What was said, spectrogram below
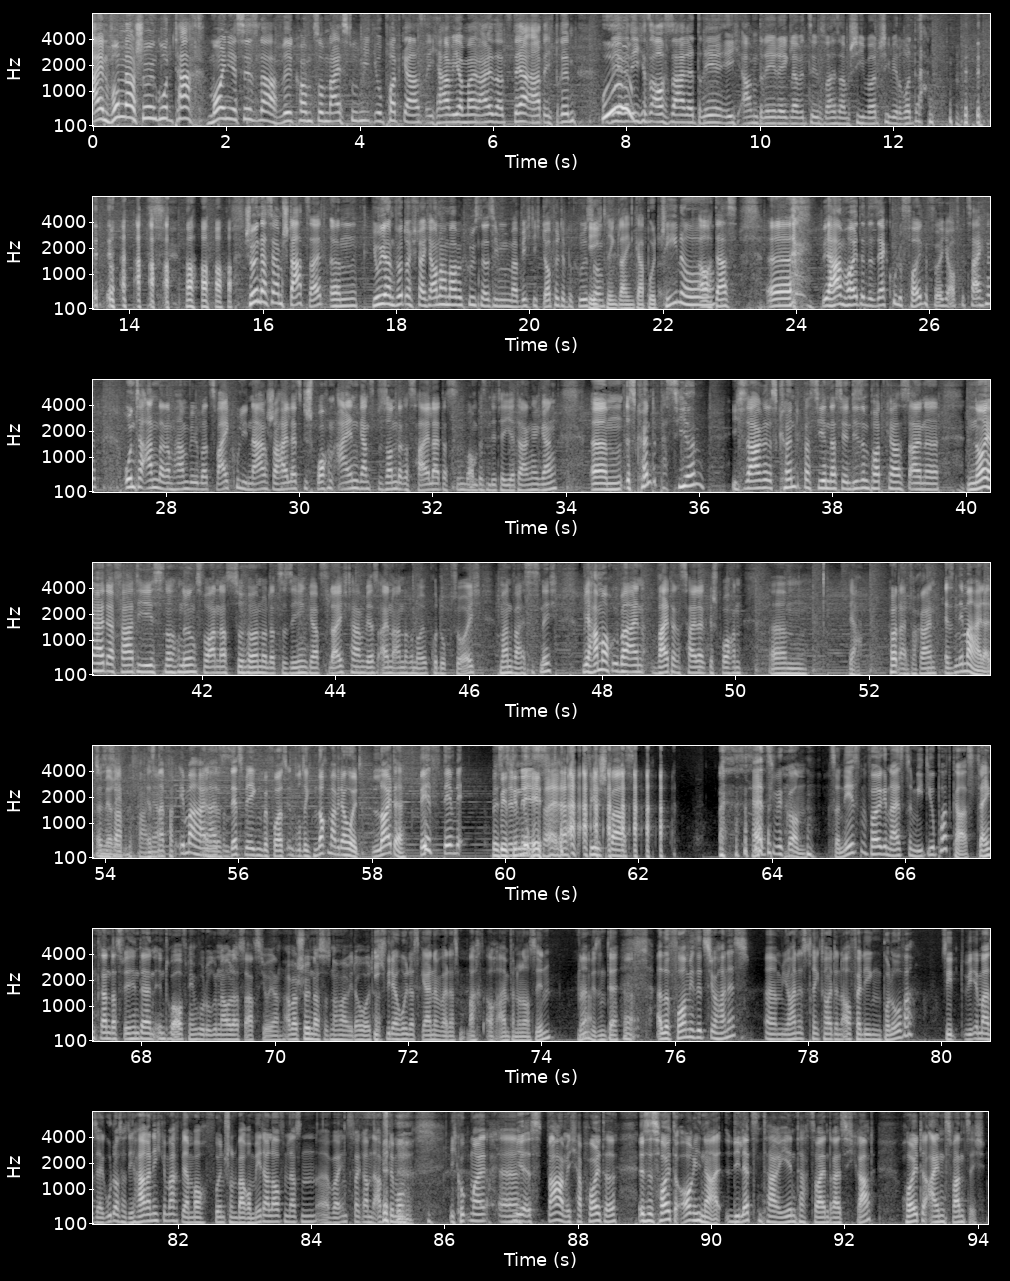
Einen wunderschönen guten Tag. Moin, ihr Sizzler. Willkommen zum Nice to Meet You Podcast. Ich habe hier meinen Einsatz derartig drin. Uh. Während ich es aufsage, drehe ich am Drehregler bzw. am Schieber und schiebe ihn runter. Schön, dass ihr am Start seid. Ähm, Julian wird euch gleich auch nochmal begrüßen. Das ist ihm mal wichtig. Doppelte Begrüßung. Ich trinke gleich einen Cappuccino. Auch das. Äh, wir haben heute eine sehr coole Folge für euch aufgezeichnet. Unter anderem haben wir über zwei kulinarische Highlights gesprochen. Ein ganz besonderes Highlight, das sind wir auch ein bisschen detaillierter angegangen. Ähm, es könnte passieren, ich sage, es könnte passieren, dass ihr in diesem Podcast eine Neuheit erfahrt, die es noch nirgendwo anders zu hören oder zu sehen gab. Vielleicht haben wir das eine oder andere neue Produkt für euch. Man weiß es nicht. Wir haben auch über ein weiteres Highlight gesprochen. Ähm, ja, hört einfach rein. Es sind immer Highlights, Es wenn wir reden. abgefahren, Es ja. sind einfach immer Highlights und deswegen, bevor das Intro sich nochmal wiederholt, Leute, bis demnächst. Bis, Bis demnächst, demnächst. Viel Spaß. Herzlich willkommen zur nächsten Folge Nice to Meet You Podcast. Denk dran, dass wir hinterher ein Intro aufnehmen, wo du genau das sagst, Julian. Aber schön, dass du es nochmal wiederholt hast. Ich wiederhole das gerne, weil das macht auch einfach nur noch Sinn. Ne? Ja. Wir sind der. Ja. Also vor mir sitzt Johannes. Ähm, Johannes trägt heute einen auffälligen Pullover. Sieht wie immer sehr gut aus, hat die Haare nicht gemacht. Wir haben auch vorhin schon Barometer laufen lassen äh, bei Instagram, eine Abstimmung. ich guck mal. Äh, Mir ist warm. Ich habe heute, es ist heute original, die letzten Tage jeden Tag 32 Grad, heute 21.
